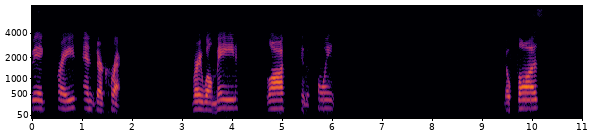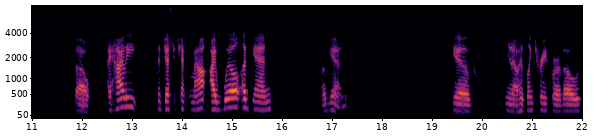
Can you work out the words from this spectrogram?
big praise, and they're correct. Very well made, gloss to the point, no flaws. So I highly suggest you check him out. I will again, again, give you know his link tree for those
